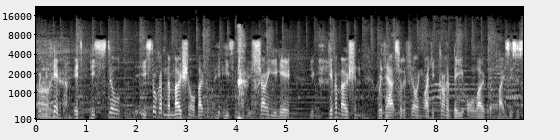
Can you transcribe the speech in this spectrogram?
Oh, him, yeah. it's he's still he's still got an emotional vocal. he- He's the one who's showing you here. You can give emotion without sort of feeling like you've got to be all over the place. This is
